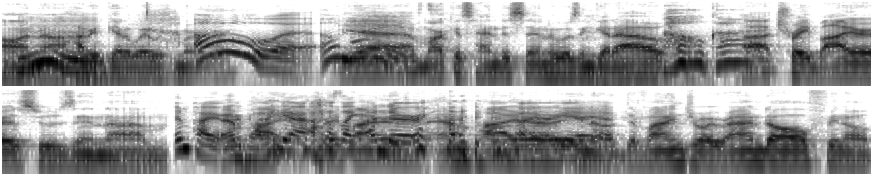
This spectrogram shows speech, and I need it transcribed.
on uh, How to Get Away with Murder. Mm. Oh, oh Yeah, nice. Marcus Henderson, who was in Get Out. Oh, God. Uh, Trai Byers, who's in um, Empire. Empire. Yeah, I was like, Byers under- Empire. Empire, yeah, you know, yeah. Da'Vine Joy Randolph. You know,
